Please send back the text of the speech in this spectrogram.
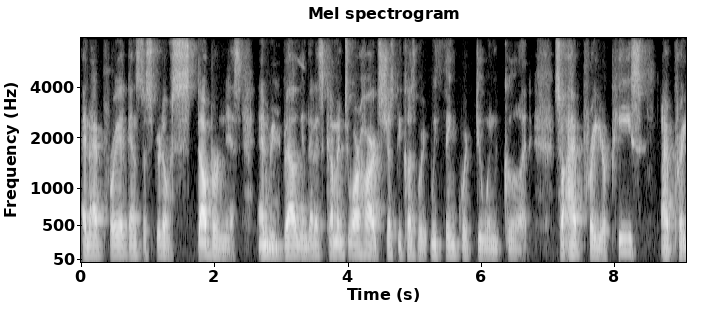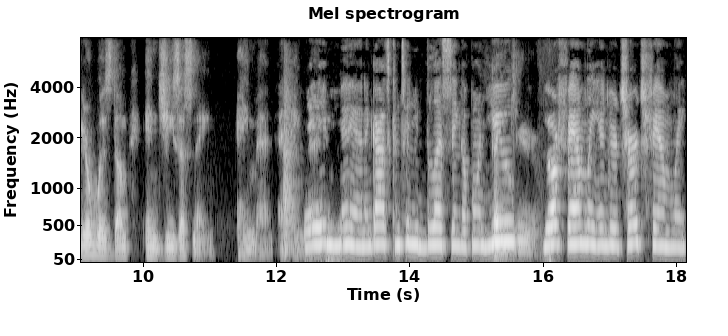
And I pray against the spirit of stubbornness and mm-hmm. rebellion that has come into our hearts just because we we think we're doing good. So I pray your peace. I pray your wisdom in Jesus' name. Amen and amen. Amen. And God's continued blessing upon you, you, your family, and your church family.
